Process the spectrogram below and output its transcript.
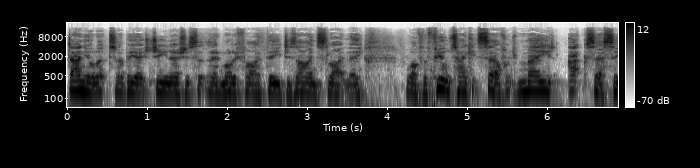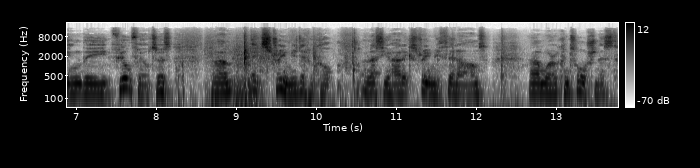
Daniel at uh, BHG noticed that they had modified the design slightly of the fuel tank itself which made accessing the fuel filters um, extremely difficult unless you had extremely thin arms and were a contortionist.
